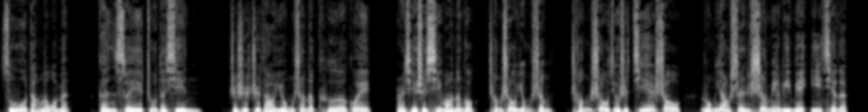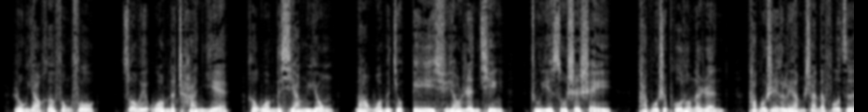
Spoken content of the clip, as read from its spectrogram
阻挡了我们跟随主的心。只是知道永生的可贵。而且是希望能够承受永生，承受就是接受荣耀神生命里面一切的荣耀和丰富，作为我们的产业和我们的享用。那我们就必须要认清主耶稣是谁。他不是普通的人，他不是一个良善的夫子，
